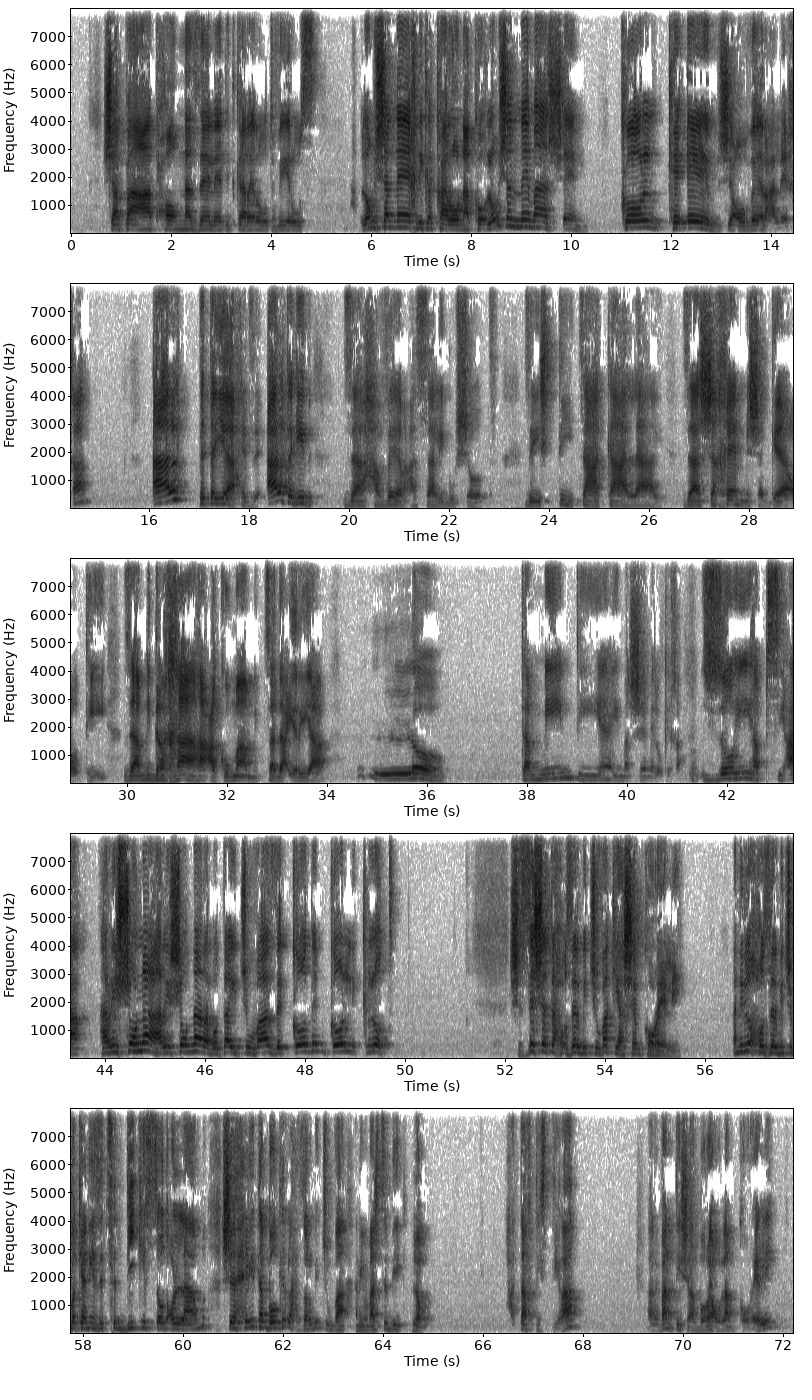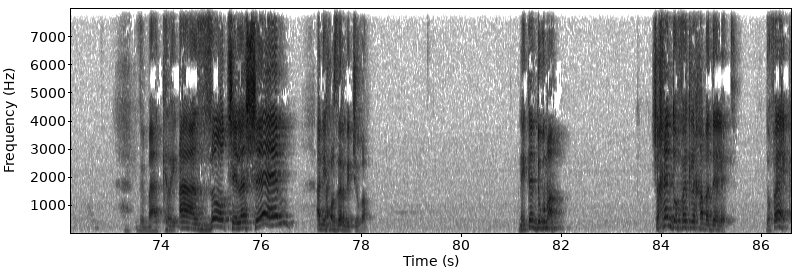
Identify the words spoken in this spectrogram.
שפעת, חום, נזלת, התקררות, וירוס, לא משנה איך נקרא קורונה, לא משנה מה השם. כל כאב שעובר עליך, אל תטייח את זה, אל תגיד, זה החבר עשה לי בושות, זה אשתי צעקה עליי, זה השכן משגע אותי, זה המדרכה העקומה מצד העירייה. לא. תמים תהיה עם השם אלוקיך. זוהי הפסיעה הראשונה, הראשונה רבותיי, תשובה זה קודם כל לקלוט. שזה שאתה חוזר בתשובה כי השם קורא לי. אני לא חוזר בתשובה כי אני איזה צדיק יסוד עולם שהחליט הבוקר לחזור בתשובה, אני ממש צדיק. לא. חטפתי סטירה, הבנתי שהבורא עולם קורא לי, ומהקריאה הזאת של השם אני חוזר בתשובה. אני אתן דוגמה. שכן דופק לך בדלת. דופק.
